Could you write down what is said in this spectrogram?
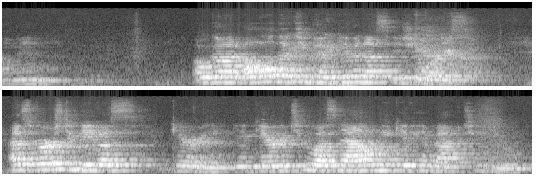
Amen. O God, all that you have given us is yours. As first you gave us Gary, gave Gary to us, now we give him back to you.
